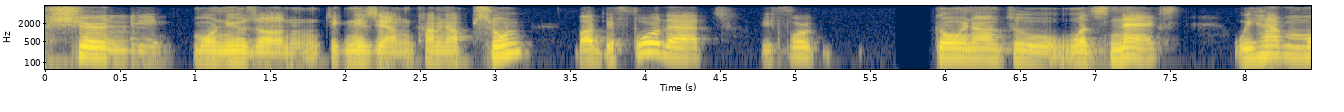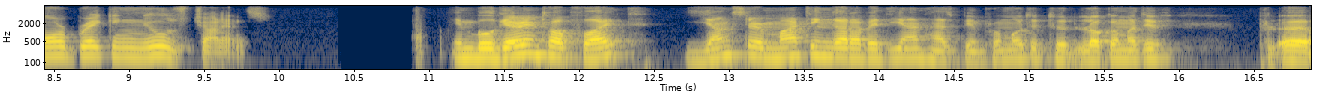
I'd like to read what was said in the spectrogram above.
surely more news on Tiknizyan coming up soon. But before that, before going on to what's next, we have more breaking news, Challenge. In Bulgarian top flight, youngster Martin Garabedian has been promoted to Lokomotiv uh,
